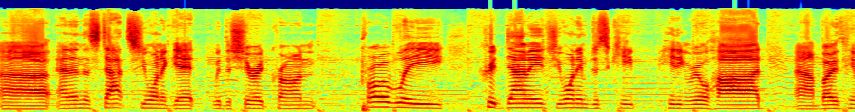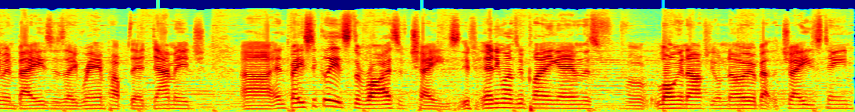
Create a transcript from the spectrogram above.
Uh, and then the stats you want to get with the Chirrut Cron probably crit damage. You want him just keep hitting real hard, uh, both him and Baze as they ramp up their damage. Uh, and basically, it's the rise of Chase. If anyone's been playing game this for long enough, you'll know about the Chase team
